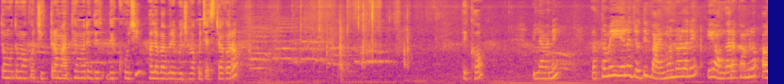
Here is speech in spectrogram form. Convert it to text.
ତ ମୁଁ ତୁମକୁ ଚିତ୍ର ମାଧ୍ୟମରେ ଦେଖାଉଛି। ଭଲ ଭାବରେ ବୁଝିବାକୁ ଚେଷ୍ଟା କର। ଦେଖ ପିଲାମାନେ ପ୍ରଥମେ ଇଏ ହେଲା ଯଦି ବାୟୁମଣ୍ଡଳରେ ଏ ଅଙ୍ଗାରକାମ୍ଳ ଆଉ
